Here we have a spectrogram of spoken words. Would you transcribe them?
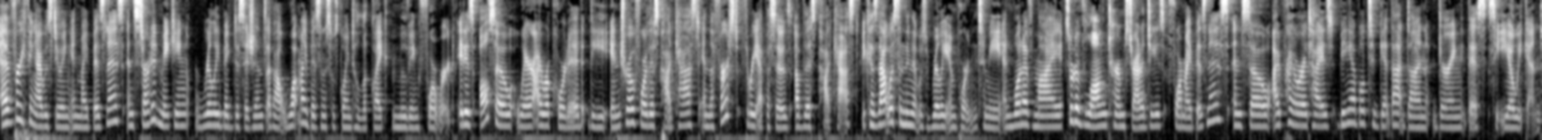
everything I was doing in my business and started making really big decisions about what my business was going to look like moving forward. It is also where I recorded the intro for this podcast and the first three episodes of this podcast because that was something that was really important to me and one of my sort of long term strategies for my business. And so I prioritized being able to get that done during this CEO weekend.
